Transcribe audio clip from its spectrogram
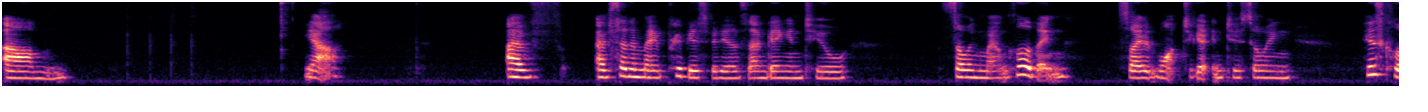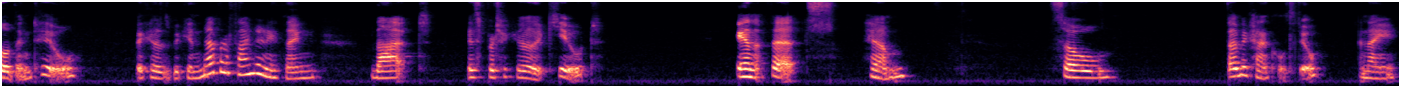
Um, yeah. I've I've said in my previous videos that I'm getting into sewing my own clothing, so I'd want to get into sewing his clothing too, because we can never find anything that is particularly cute and it fits him. So that'd be kind of cool to do, and I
